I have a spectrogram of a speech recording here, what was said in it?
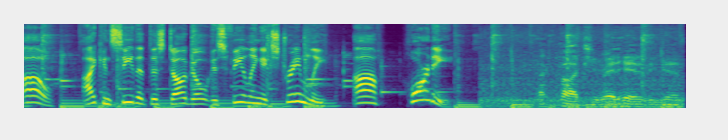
Oh, I can see that this doggo is feeling extremely, uh, horny. I caught you red-handed again.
